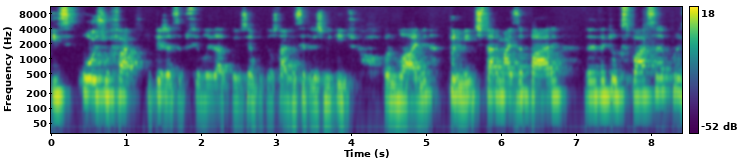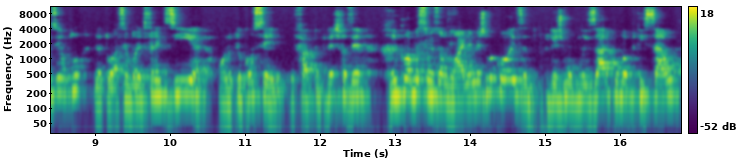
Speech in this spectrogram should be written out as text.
e hoje o facto de tu teres essa possibilidade, por exemplo, de eles estarem a ser transmitidos online, permite estar mais a par daquilo que se passa, por exemplo, na tua Assembleia de Freguesia ou no teu Conselho. O facto de poderes fazer reclamações online é a mesma coisa, de poderes mobilizar por uma petição,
